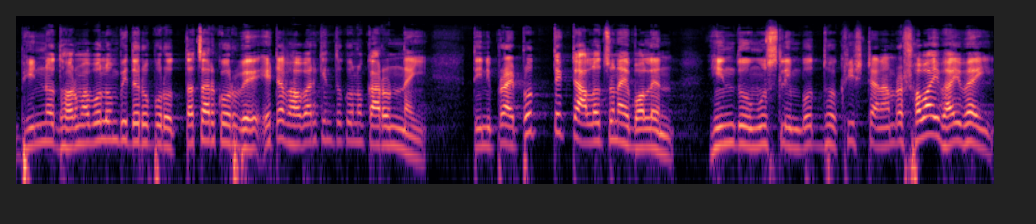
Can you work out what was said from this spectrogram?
ভিন্ন ধর্মাবলম্বীদের উপর অত্যাচার করবে, এটা ভাবার কিন্তু কোনো কারণ নাই। তিনি প্রায় প্রত্যেকটা আলোচনায় বলেন, হিন্দু, মুসলিম, বৌদ্ধ, খ্রিস্টান, আমরা সবাই ভাই ভাই।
